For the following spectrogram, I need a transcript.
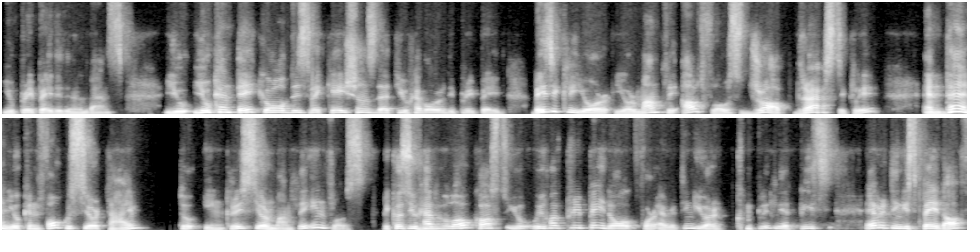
You prepaid it in advance. You you can take all of these vacations that you have already prepaid. Basically, your your monthly outflows drop drastically, and then you can focus your time to increase your monthly inflows because you hmm. have low cost. You you have prepaid all for everything. You are completely at peace. Everything is paid off.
